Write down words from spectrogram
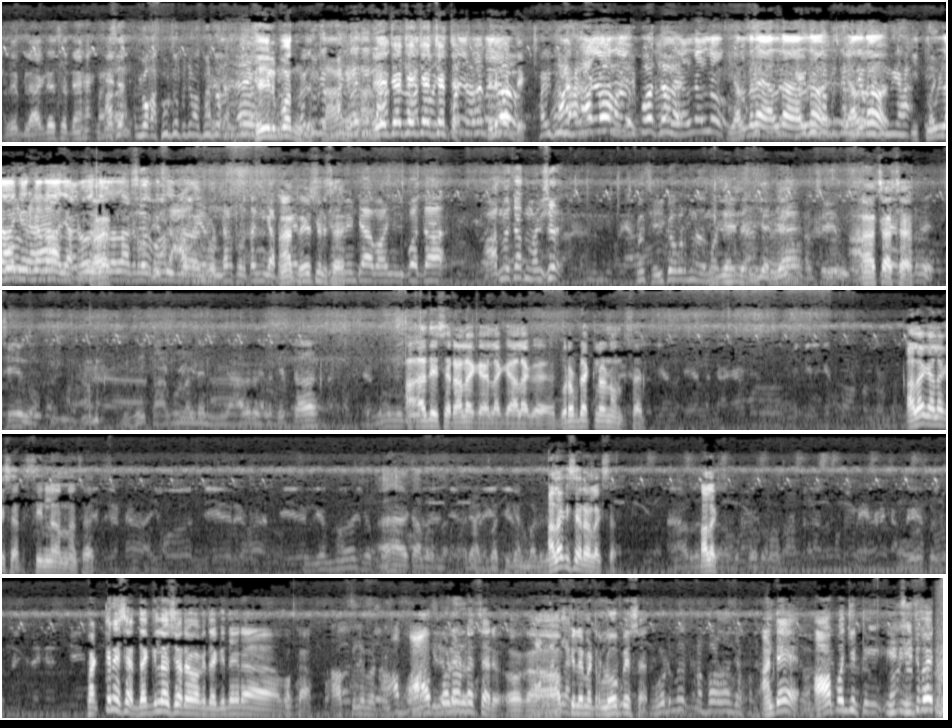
అదే బ్లాక్ డ్రెస్ వెళ్ళిపోతుంది. వెళ్దా వెళ్దా వెళ్దా వెళ్దా. ఈ తూళ్ళు ఆగారు కదా ఎక్కడ అక్కడ ఆ, అదే సార్ అలాగే అలాగే అలాగే. గుర్రపు డెక్కలోనే ఉంది సార్. అలాగే అలాగే సార్ సీన్లో ఉన్నా సార్. అలాగే సార్ అలాగే సార్. అలాగే పక్కనే సార్ దగ్గరలో సార్ ఒక దగ్గర దగ్గర ఒక హాఫ్ కిలోమీటర్. హాఫ్ కూడా ఉండదు సార్ ఒక హాఫ్ కిలోమీటర్ లోపే సార్. అంటే ఆపోజిట్ ఇటువైపు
